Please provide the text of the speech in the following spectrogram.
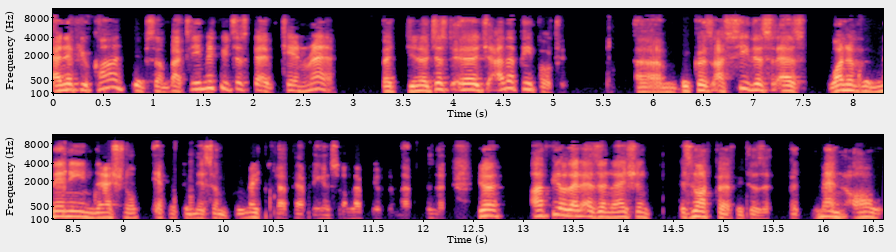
And if you can't give some bucks, even if you just gave 10 Rand, but, you know, just urge other people to. Um, because I see this as one of the many national efforts, and there's some great stuff happening in South Africa. at the moment. You know, I feel that as a nation, it's not perfect, is it? But man, oh,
